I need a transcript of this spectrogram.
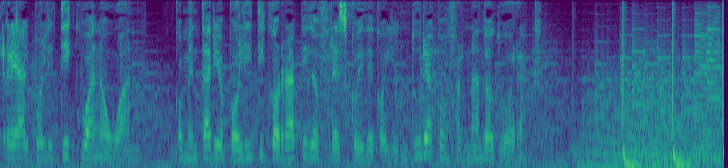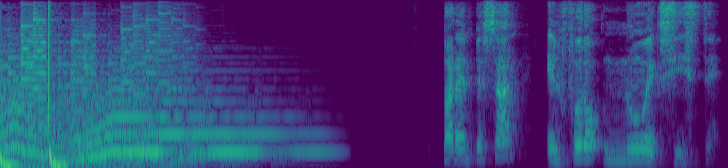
Realpolitik 101. Comentario político rápido, fresco y de coyuntura con Fernando Duorak. Para empezar, el fuero no existe.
